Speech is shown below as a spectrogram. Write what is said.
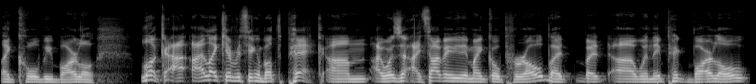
like Colby Barlow. Look, I, I like everything about the pick. Um, I wasn't. I thought maybe they might go Perreault, but but uh, when they picked Barlow,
